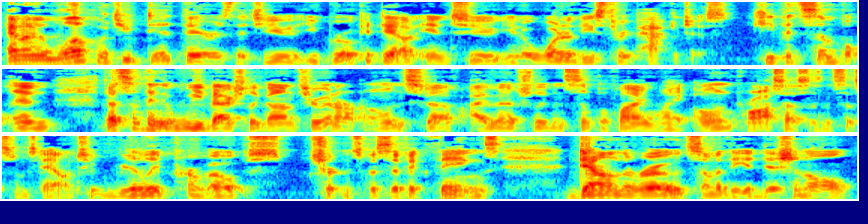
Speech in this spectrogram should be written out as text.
And I love what you did there is that you, you broke it down into, you know, what are these three packages? Keep it simple. And that's something that we've actually gone through in our own stuff. I've actually been simplifying my own processes and systems down to really promote certain specific things down the road. Some of the additional,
